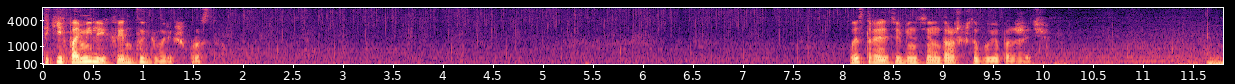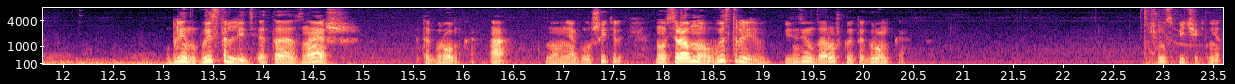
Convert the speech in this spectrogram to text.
Такие фамилии хрен выговоришь просто. Выстрелите в бензиновую дорожку, чтобы ее поджечь. Блин, выстрелить это, знаешь, это громко. А, но у меня глушитель. Но все равно, выстрелить в бензиновую дорожку это громко. Почему спичек нет?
